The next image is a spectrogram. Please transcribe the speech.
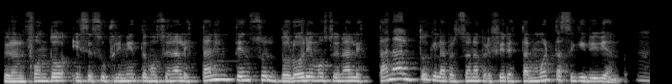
Pero en el fondo ese sufrimiento emocional es tan intenso, el dolor emocional es tan alto que la persona prefiere estar muerta a seguir viviendo. Mm.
